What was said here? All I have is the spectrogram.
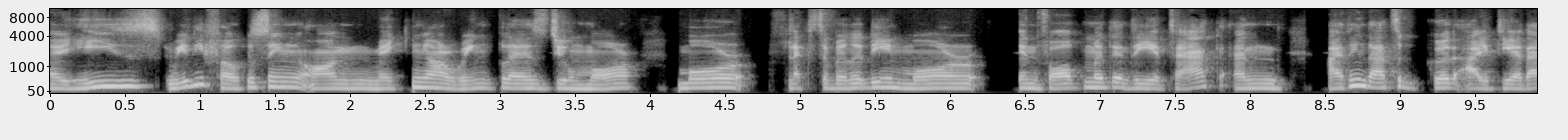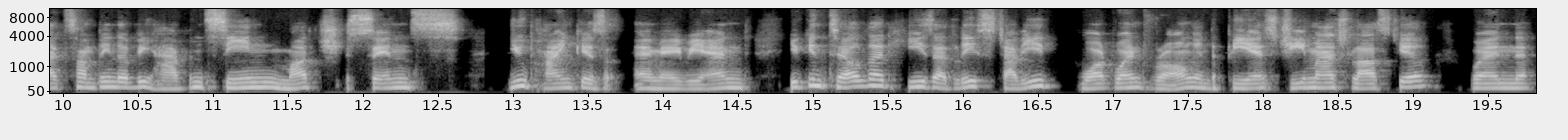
uh, he's really focusing on making our wing players do more, more flexibility, more involvement in the attack, and I think that's a good idea. That's something that we haven't seen much since. Jupp Heynckes, uh, maybe, and you can tell that he's at least studied what went wrong in the PSG match last year when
